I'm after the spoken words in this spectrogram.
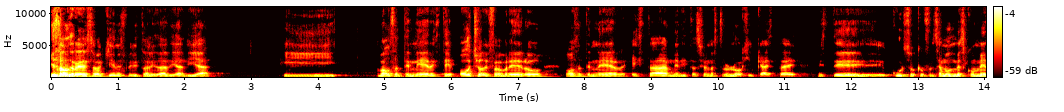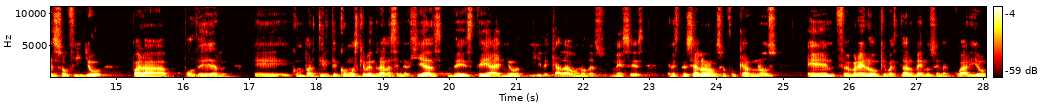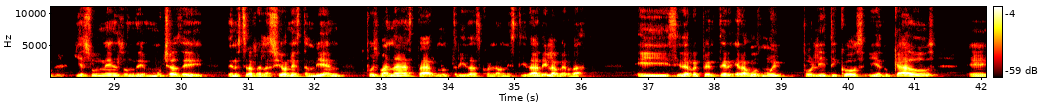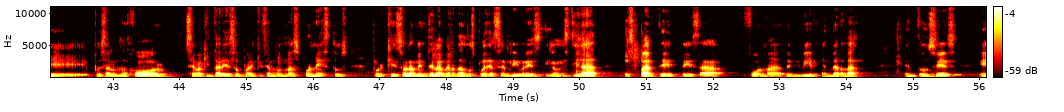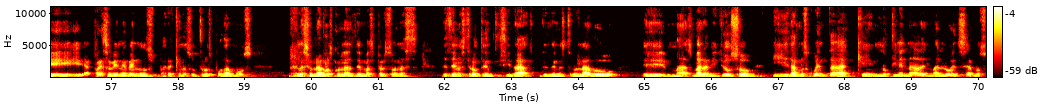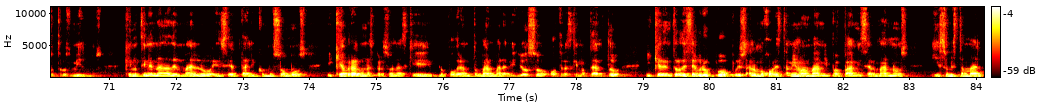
Ya estamos de regreso aquí en Espiritualidad Día a Día y vamos a tener este 8 de febrero, vamos a tener esta meditación astrológica, este, este curso que ofrecemos mes con mes, Sofía y yo, para poder eh, compartirte cómo es que vendrán las energías de este año y de cada uno de sus meses. En especial ahora vamos a enfocarnos en febrero, que va a estar Venus en Acuario, y es un mes donde muchas de, nuestras relaciones también pues van a estar nutridas con la honestidad y la verdad. Y si de repente éramos muy políticos y educados, eh, pues a lo mejor se va a quitar eso para que seamos más honestos, porque solamente la verdad nos puede hacer libres y la honestidad es parte de esa forma de vivir en verdad. Entonces, eh, para eso viene Venus, para que nosotros podamos relacionarnos con las demás personas desde nuestra autenticidad, desde nuestro lado eh, más maravilloso y darnos cuenta que no tiene nada de malo en ser nosotros mismos, que no tiene nada de malo en ser tal y como somos y que habrá algunas personas que lo podrán tomar maravilloso, otras que no tanto, y que dentro de ese grupo, pues a lo mejor está mi mamá, mi papá, mis hermanos, y eso no está mal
